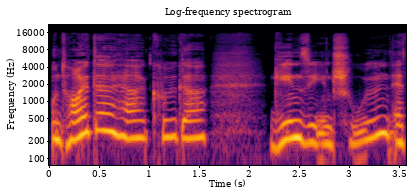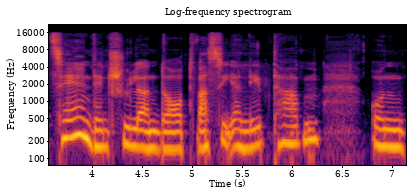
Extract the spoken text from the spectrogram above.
Und heute, Herr Krüger, gehen Sie in Schulen, erzählen den Schülern dort, was sie erlebt haben und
